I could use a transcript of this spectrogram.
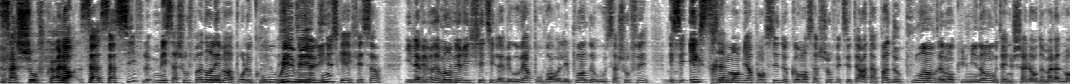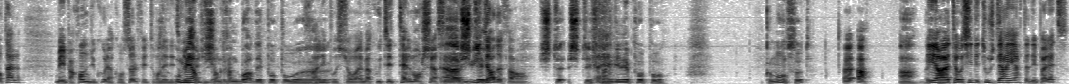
Ça chauffe quand même. Alors, ça, ça siffle, mais ça chauffe pas dans les mains. Pour le coup, Oui, c'était oui. euh, Linus qui avait fait ça. Il avait vraiment vérifié, tu sais, il l'avait ouvert pour voir les points de, où ça chauffait. Et c'est extrêmement bien pensé de comment ça chauffe, etc. T'as pas de point vraiment culminant où t'as une chaleur de malade mental. Mais par contre, du coup, la console fait tourner des Oh trucs. merde, euh, je suis en train de boire des popos. euh, Ah, les potions, elle m'a coûté tellement cher. Ah, C'est je 8 t'ai- heures de phare. hein. je t'ai flingué les popos. Comment on saute? Euh, ah, Ah, et euh, t'as aussi des touches derrière, t'as des palettes.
